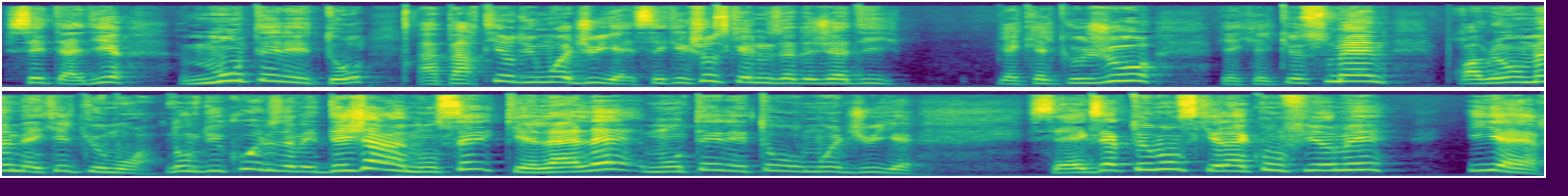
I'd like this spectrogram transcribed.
c'est-à-dire monter les taux à partir du mois de juillet. C'est quelque chose qu'elle nous a déjà dit il y a quelques jours, il y a quelques semaines, probablement même il y a quelques mois. Donc du coup, elle nous avait déjà annoncé qu'elle allait monter les taux au mois de juillet. C'est exactement ce qu'elle a confirmé hier.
